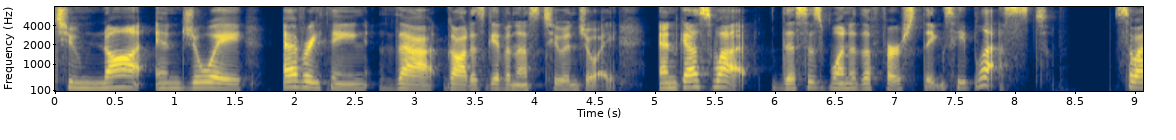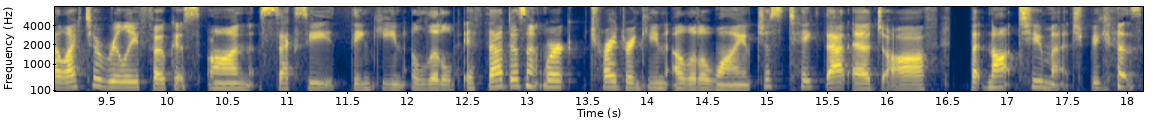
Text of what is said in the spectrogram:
to not enjoy everything that God has given us to enjoy. And guess what? This is one of the first things He blessed. So I like to really focus on sexy thinking a little. If that doesn't work, try drinking a little wine. Just take that edge off, but not too much because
